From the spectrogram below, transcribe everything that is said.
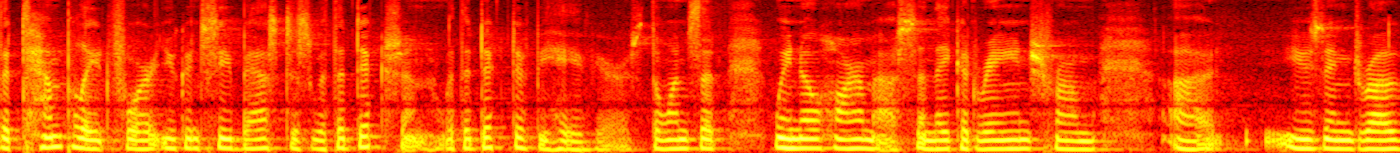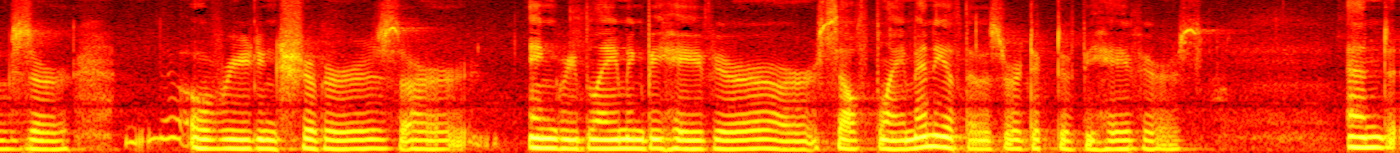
the template for it you can see best is with addiction, with addictive behaviors, the ones that we know harm us, and they could range from uh, using drugs or overeating sugars or angry blaming behavior or self blame. Any of those are addictive behaviors. And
